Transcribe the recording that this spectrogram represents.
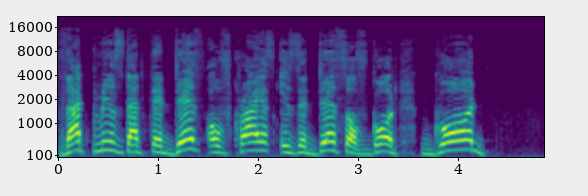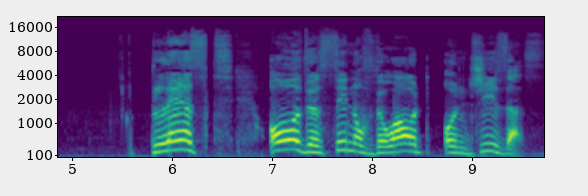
That means that the death of Christ is the death of God. God placed all the sin of the world on Jesus.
